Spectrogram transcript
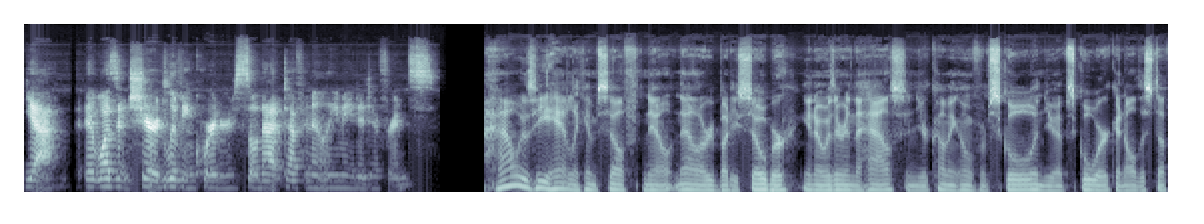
yeah it wasn't shared living quarters so that definitely made a difference. How is he handling himself now now everybody's sober? You know they're in the house and you're coming home from school and you have schoolwork and all this stuff.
